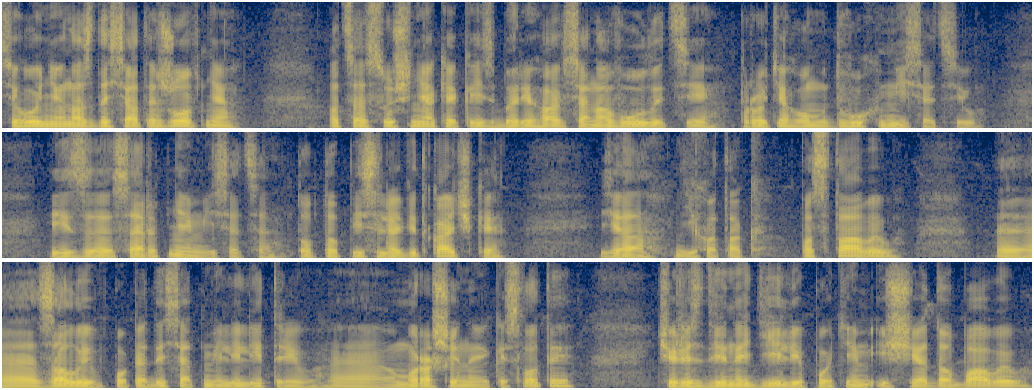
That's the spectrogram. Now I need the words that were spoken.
Сьогодні у нас 10 жовтня. Оце сушняк, який зберігався на вулиці протягом двох місяців із серпня місяця. Тобто після відкачки я їх отак поставив, е, залив по 50 мл мурашиної кислоти. Через дві неділі потім іще додав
